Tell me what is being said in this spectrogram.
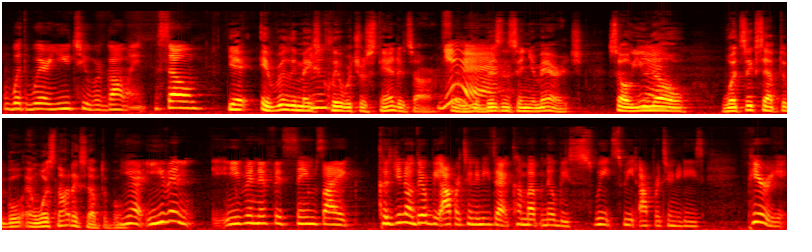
with where you two were going. So yeah, it really makes mm-hmm. clear what your standards are yeah. for your business and your marriage. So you yeah. know what's acceptable and what's not acceptable. Yeah, even even if it seems like because you know there'll be opportunities that come up and there'll be sweet sweet opportunities period.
